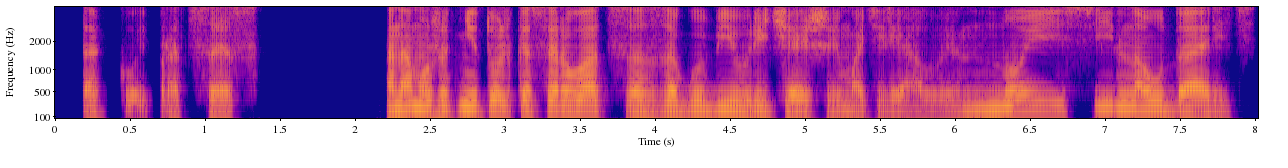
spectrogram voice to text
— такой процесс. Она может не только сорваться, загубив редчайшие материалы, но и сильно ударить.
